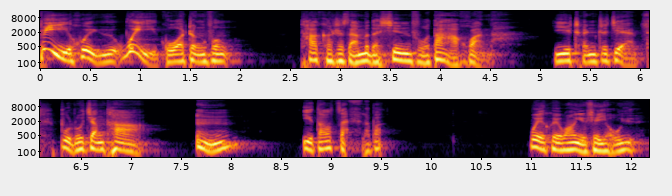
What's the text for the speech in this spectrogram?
必会与魏国争锋。他可是咱们的心腹大患呐！依臣之见，不如将他……嗯。一刀宰了吧！魏惠王有些犹豫。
